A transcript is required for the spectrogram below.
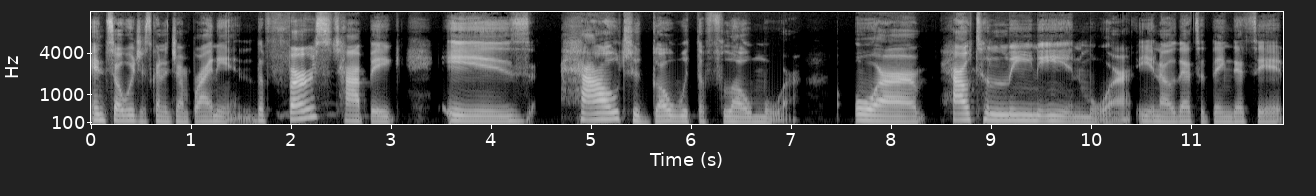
And so we're just going to jump right in. The first topic is how to go with the flow more or how to lean in more. You know, that's a thing that's said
